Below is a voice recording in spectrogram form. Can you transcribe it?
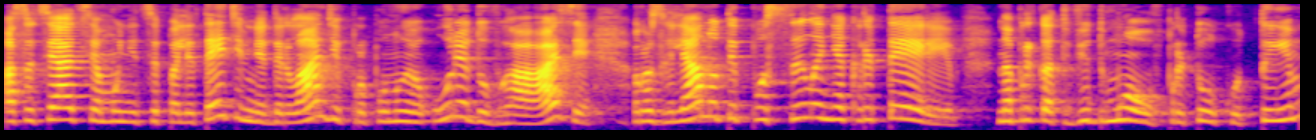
Асоціація муніципалітетів Нідерландів пропонує уряду в Гаазі розглянути посилення критеріїв, наприклад, відмову в притулку тим,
